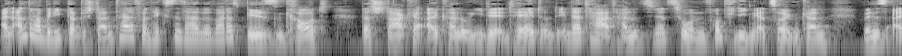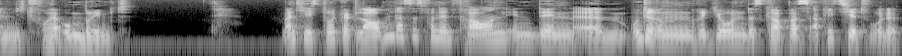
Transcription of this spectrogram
Ein anderer beliebter Bestandteil von Hexensalbe war das Bilsenkraut, das starke Alkaloide enthält und in der Tat Halluzinationen vom Fliegen erzeugen kann, wenn es einen nicht vorher umbringt. Manche Historiker glauben, dass es von den Frauen in den ähm, unteren Regionen des Körpers appliziert wurde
